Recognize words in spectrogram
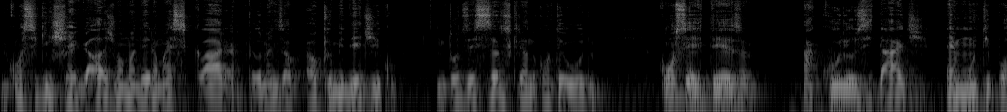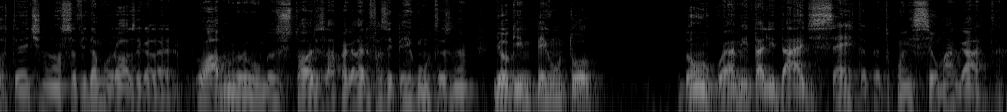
e conseguir enxergá-las de uma maneira mais clara. Pelo menos é o, é o que eu me dedico em todos esses anos criando conteúdo. Com certeza, a curiosidade é muito importante na nossa vida amorosa, galera. Eu abro meu, meus stories lá pra galera fazer perguntas, né? E alguém me perguntou, Dom, qual é a mentalidade certa para tu conhecer uma gata?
